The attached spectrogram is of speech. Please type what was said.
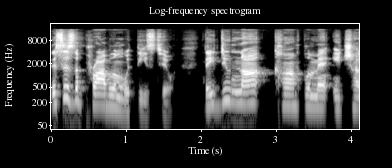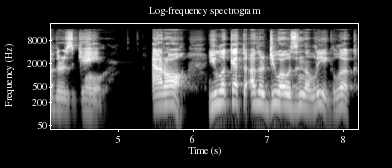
this is the problem with these two they do not complement each other's game at all. You look at the other duos in the league. Look,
